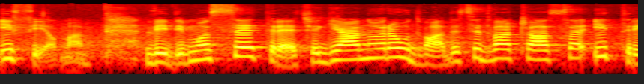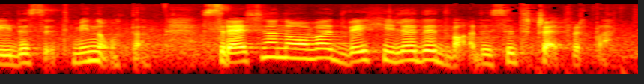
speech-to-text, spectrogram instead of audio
i filma. Vidimo se 3. januara u 22 časa i 30 minuta. Srećna nova 2024.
